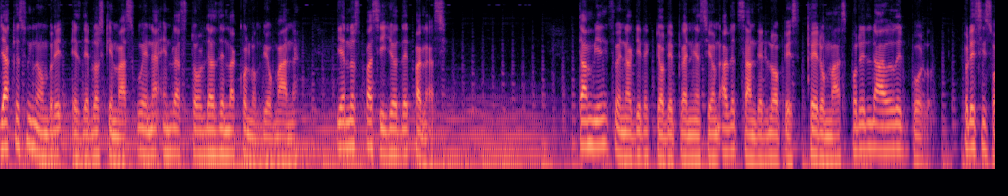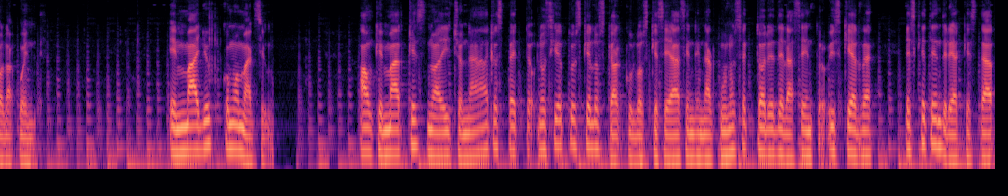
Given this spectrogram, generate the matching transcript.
ya que su nombre es de los que más suena en las toldas de la Colombia humana y en los pasillos del palacio. También suena el director de planeación Alexander López, pero más por el lado del polo, precisó la fuente. En mayo como máximo. Aunque Márquez no ha dicho nada al respecto, lo cierto es que los cálculos que se hacen en algunos sectores de la centro izquierda es que tendría que estar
